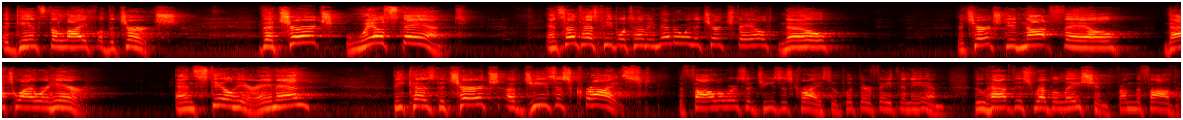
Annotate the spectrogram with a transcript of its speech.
against the life of the church. The church will stand. And sometimes people tell me, remember when the church failed? No. The church did not fail. That's why we're here and still here. Amen? Because the church of Jesus Christ, the followers of Jesus Christ who put their faith in Him, who have this revelation from the Father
